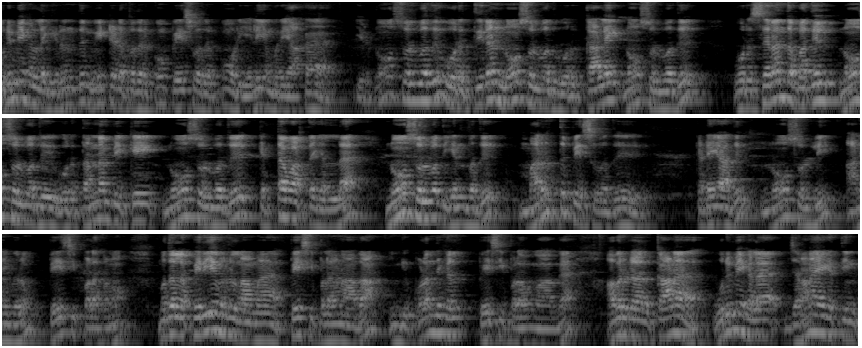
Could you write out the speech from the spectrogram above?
உரிமைகளில் இருந்து மீட்டெடுப்பதற்கும் பேசுவதற்கும் ஒரு எளிய முறையாக நோ சொல்வது ஒரு திறன் நோ சொல்வது ஒரு கலை நோ சொல்வது ஒரு சிறந்த பதில் நோ சொல்வது ஒரு தன்னம்பிக்கை நோ சொல்வது கெட்ட வார்த்தை அல்ல நோ சொல்வது என்பது மறுத்து பேசுவது. கிடையாது. நோ சொல்லி அனைவரும் பேசி பழகணும். முதல்ல பெரியவர்கள் நாம் பேசி பழகினாதான் இங்கு குழந்தைகள் பேசி பழகுவாங்க. அவர்களுக்கான உரிமைகளை ஜனநாயகத்தின்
